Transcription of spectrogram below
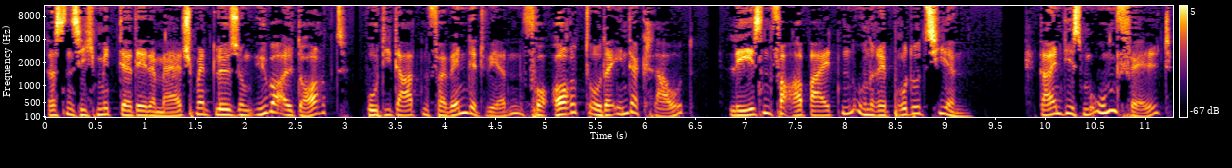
lassen sich mit der Data Management Lösung überall dort, wo die Daten verwendet werden, vor Ort oder in der Cloud, lesen, verarbeiten und reproduzieren. Da in diesem Umfeld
